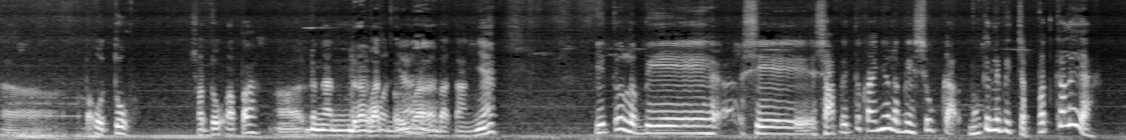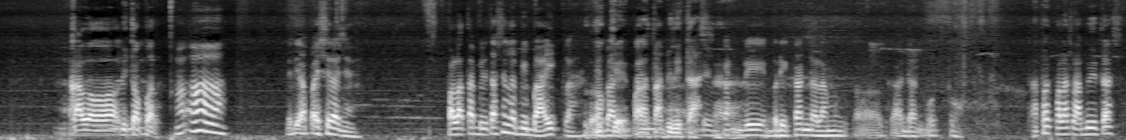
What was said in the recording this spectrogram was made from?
apa, utuh satu apa eh, dengan Dengan pohonnya dengan batangnya itu lebih si sapi itu kayaknya lebih suka mungkin lebih cepat kali ya? Kalau di chopper Heeh. jadi apa istilahnya? Palatabilitasnya lebih baik lah Oke, dibandingkan, palatabilitas. diberikan, diberikan dalam eh, keadaan utuh. Apa palatabilitas?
